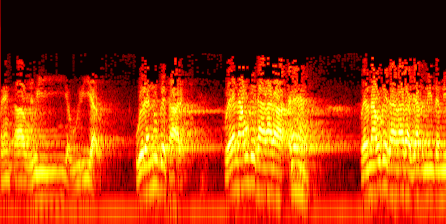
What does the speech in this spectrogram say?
သင်္ခာဝီတဲ့ဝိရိယဝေရဏုပိ္ပခါတဲ့ဝေဒနာဥပိ္ပခါကတော့ဝေဒနာဥပိ္ပခါကတော့ယသမိန်တမီ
